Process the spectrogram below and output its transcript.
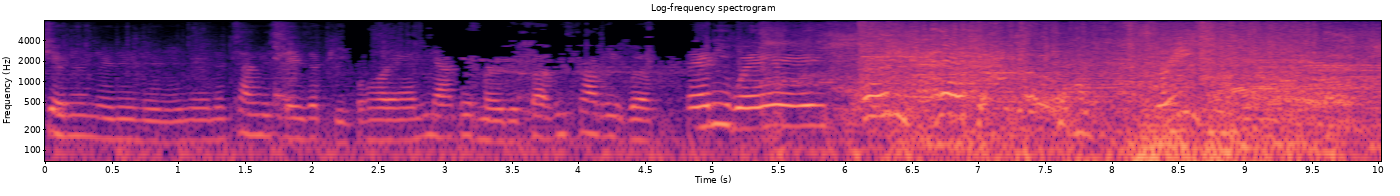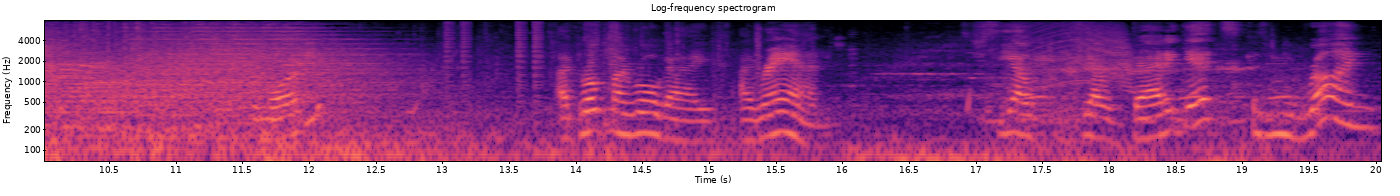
Time to save the people and not get murdered, but we probably will. Anyways, any more of you? I broke my rule, guys. I ran. See how see how bad it gets? Because when you run,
